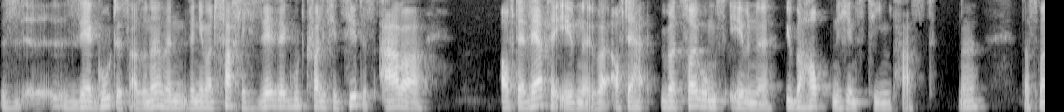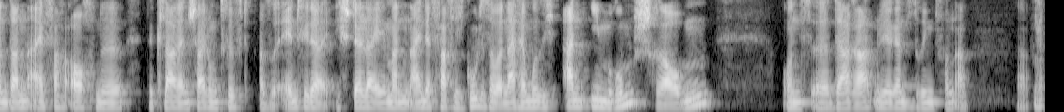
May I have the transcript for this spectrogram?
sehr gut ist, also ne, wenn, wenn jemand fachlich sehr, sehr gut qualifiziert ist, aber auf der Werteebene, über, auf der Überzeugungsebene überhaupt nicht ins Team passt, ne, dass man dann einfach auch eine, eine klare Entscheidung trifft. Also entweder ich stelle da jemanden ein, der fachlich gut ist, aber nachher muss ich an ihm rumschrauben und äh, da raten wir ganz dringend von ab. Ja. ja.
